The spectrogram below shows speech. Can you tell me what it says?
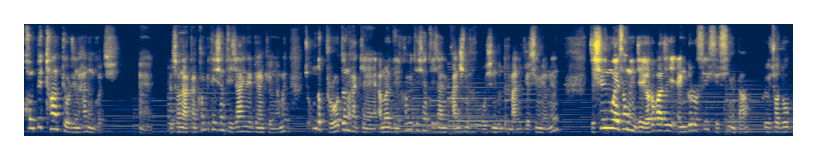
컴퓨터한테 우리는 하는 거지. 예. 그래서 저는 약간 computation 디자인에 대한 개념은 좀 더 broaden하게 아무래도 computation 디자인 관심 있어서 오신 분들이 많이 계시면은 이제 실무에서는 이제 여러 가지 앵글로 쓰일 수 있습니다. 그리고 저도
